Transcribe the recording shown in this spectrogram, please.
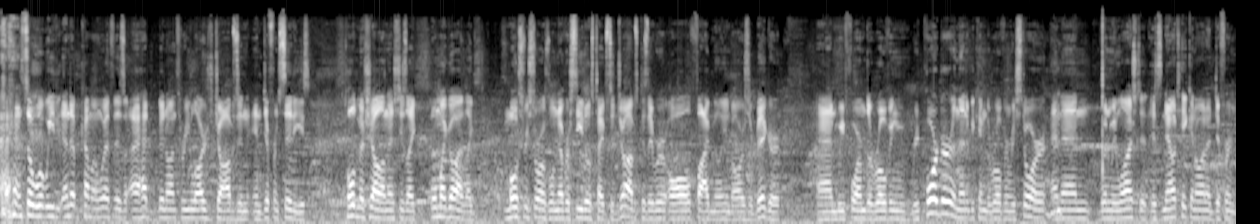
and so what we end up coming with is I had been on three large jobs in, in different cities. Told Michelle, and then she's like, "Oh my god! Like most restorers will never see those types of jobs because they were all five million dollars or bigger." And we formed the Roving Reporter, and then it became the Roving Restore. And then when we launched it, it's now taken on a different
